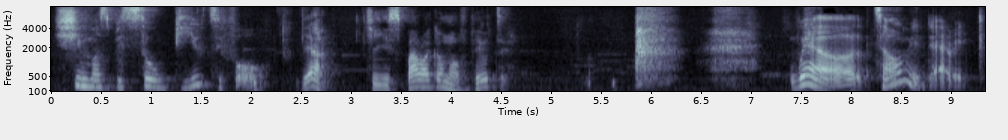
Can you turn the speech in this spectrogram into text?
She must be so beautiful. Yeah, she is paragon of beauty. Well, tell me, Derek.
